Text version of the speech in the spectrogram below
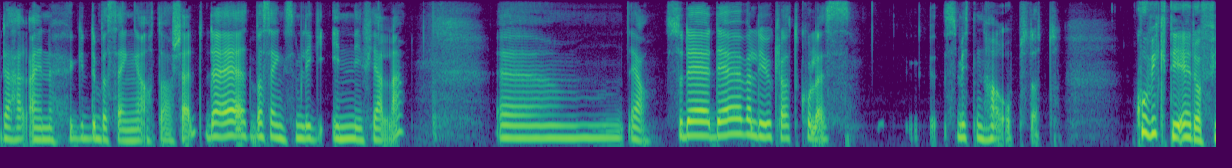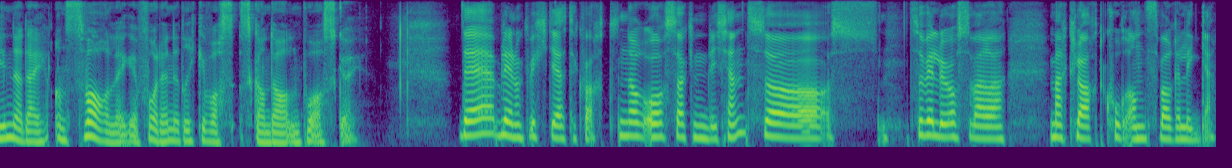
det her ene høydebassenget at det har skjedd. Det er et basseng som ligger inne i fjellet. Um, ja, så det, det, er veldig uklart hvordan smitten har oppstått. Hvor viktig er det å finne de ansvarlige for denne drikkevannsskandalen på Askøy? Det blir nok viktig etter hvert. Når årsaken blir kjent, så, så vil det jo også være mer klart hvor ansvaret ligger.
